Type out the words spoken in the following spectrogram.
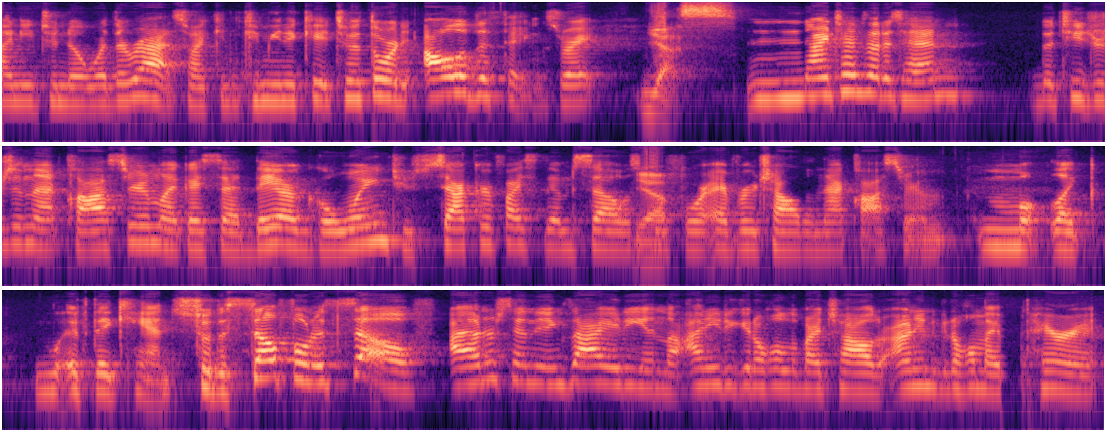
I need to know where they're at so I can communicate to authority. All of the things, right? Yes. Nine times out of ten, the teachers in that classroom, like I said, they are going to sacrifice themselves Yep. before every child in that classroom, like if they can. So the cell phone itself, I understand the anxiety and the I need to get a hold of my child or I need to get a hold of my parent.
